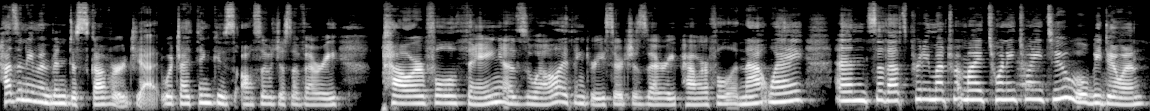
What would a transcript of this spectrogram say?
hasn't even been discovered yet, which I think is also just a very powerful thing as well. I think research is very powerful in that way. And so that's pretty much what my 2022 will be doing.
